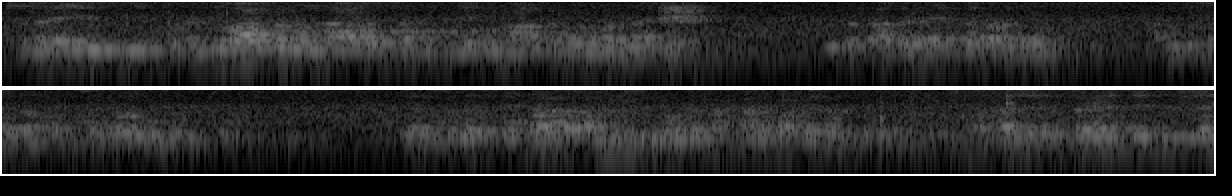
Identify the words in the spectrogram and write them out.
അതുപോലെ ഈ ഈ പുനരധിവാസം എന്ന ഒരു സബ്ജക്റ്റിലേക്ക് മാത്രം ഒന്ന് വന്നാൽ ഇപ്പോൾ താങ്കൾ നേരത്തെ പറഞ്ഞു അഞ്ച് സെന്റോ പത്ത് സെന്റോ എന്ന് ചോദിച്ചു എൽസൺ എസ്റ്റേറ്റാണ് അഞ്ച് സെന്റോ സർക്കാർ പറഞ്ഞിട്ടുണ്ട് പക്ഷേ എൽസൺ എസ്റ്റേറ്റിലെ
